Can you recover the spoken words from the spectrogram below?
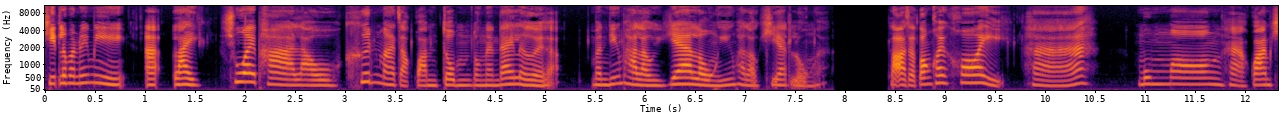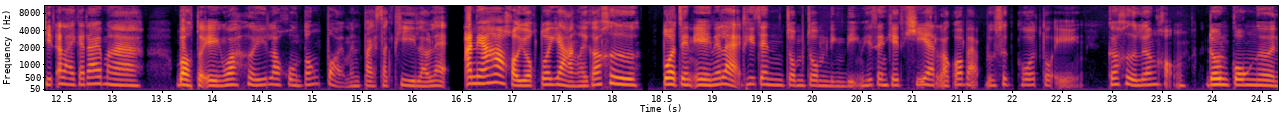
คิดแล้วมันไม่มีอะไรช่วยพาเราขึ้นมาจากความจมตรงนั้นได้เลยอะ มันยิ่งพาเราแย่ลง ยิ่งพาเราเครียดลงอะเราอาจจะต้องค่อยๆ หา มุมมอง หาความคิดอะไรก็ได้มา บอกตัวเองว่าเฮ้ยเราคงต้องปล่อยมันไปสักทีแล้วแหละ อันนี้ค่ะขอยกตัวอย่างเลยก็คือ ตัวเจนเองนี่แหละที่เจนจมจมดิ่งดิ่งที่เจนเครียดแล้วก็แบบรู้สึกโทษตัวเอง ก็คือเรื่องของโดนโกงเงิน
